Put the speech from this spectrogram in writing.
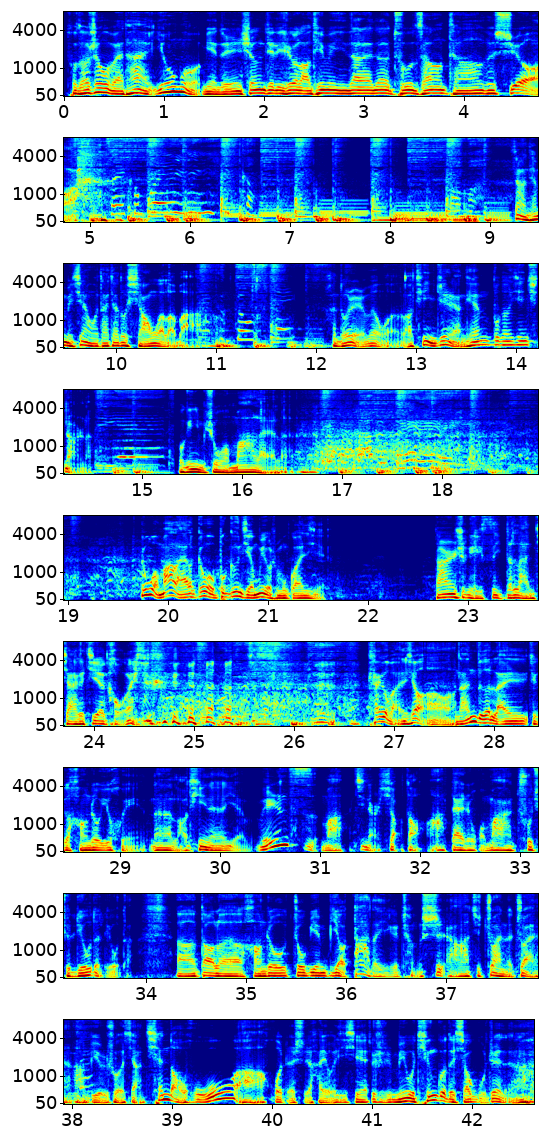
吐槽社会百态，幽默面对人生。这里是由老 T 为你带来的吐槽 talk show 啊！这两天没见过，大家都想我了吧？很多人问我，老 T 你这两天不更新去哪儿呢？我跟你们说，我妈来了。跟我妈来了，跟我不更节目有什么关系？当然是给自己的懒加个借口了。开个玩笑啊，难得来这个杭州一回，那老 T 呢也为人子嘛，尽点孝道啊，带着我妈出去溜达溜达，啊，到了杭州周边比较大的一个城市啊，去转了转啊，比如说像千岛湖啊，或者是还有一些就是没有听过的小古镇啊。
